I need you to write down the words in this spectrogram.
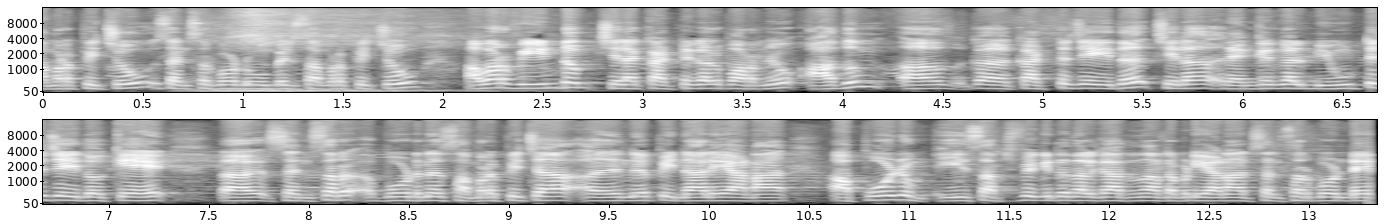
സമർപ്പിച്ചു. സെൻസർ ബോർഡ് മുമ്പിൽ സമർപ്പിച്ചു. അവർ വീണ്ടും ചില കട്ടുകൾ പറഞ്ഞു. അതും കട്ട് ചെയ്ത് ചില രംഗങ്ങൾ മ്യൂട്ട് ചെയ്തൊക്കെ സെൻസർ ബോർഡിന് സമർപ്പിച്ചതിന് പിന്നാലെയാണ് അപ്പോഴും ഈ സർട്ടിഫിക്കറ്റ് നൽകാത്ത നടപടിയാണ് സെൻസർ ബോർഡിന്റെ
